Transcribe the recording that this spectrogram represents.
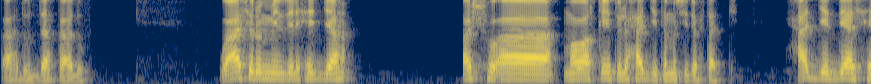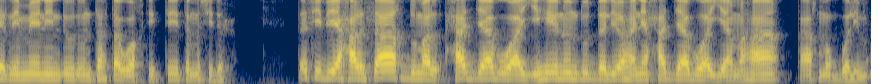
كاه ضده كادو وعشر من ذي الحجة أشهر مواقيت الحج تمسدح تك حج الدي أسحر رمين دود تحت وقت التي تمسدح تسيدي حال ساخ دمال حج أبو أيهين ضد اليوهني حج أبو أيامها كاخ مقبلما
